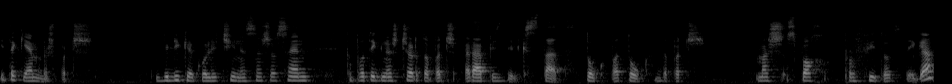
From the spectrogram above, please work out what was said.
in tako jemliš pač velike količine. Sem še vsem, ki potegneš črto, pač rab izdelek stat, tok pa tok, da pač imaš sploh profit od tega.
